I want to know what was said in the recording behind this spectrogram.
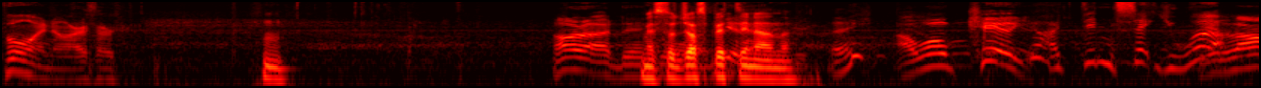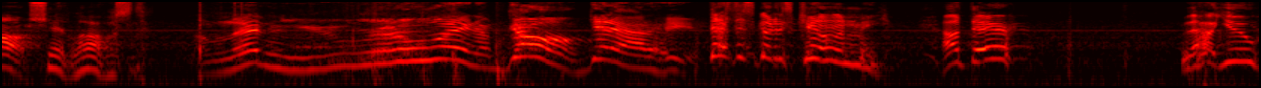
point, Arthur. Hmm. All right, then. Mi sto go già on, get spettinando. Hey? I won't kill you. I didn't set you Get up. lost. Shit, lost. I'm letting you run away. Now go on. Get out of here. That's as good as killing me. Out there, without you,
